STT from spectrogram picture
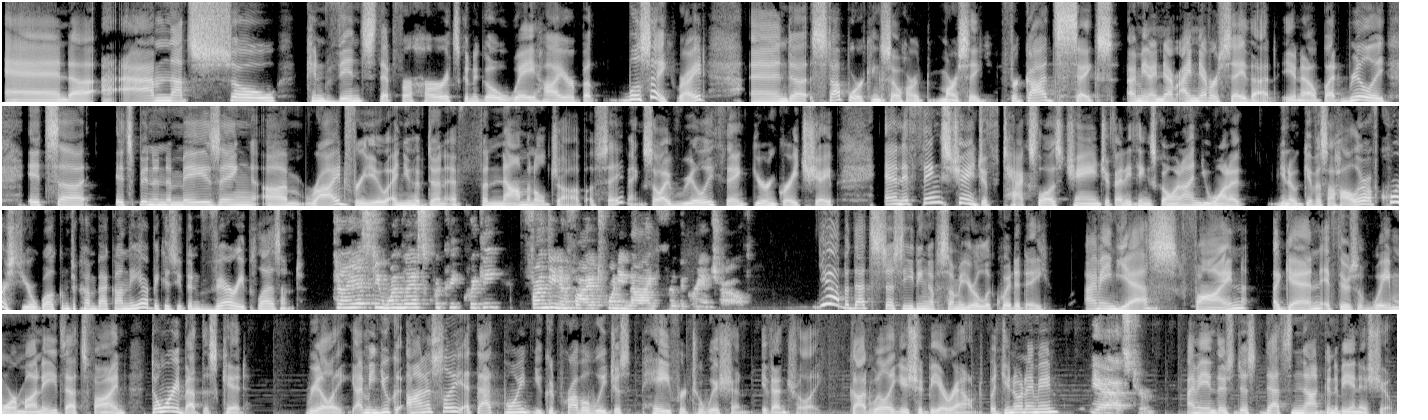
And uh, I'm not so convinced that for her it's going to go way higher, but we'll see, right? And uh, stop working so hard, Marcy. For God's sakes. I mean, I never, I never say that, you know, but really, it's uh, it's been an amazing um, ride for you, and you have done a phenomenal job of saving. So I really think you're in great shape. And if things change, if tax laws change, if anything's going on, you want to, you know, give us a holler. Of course, you're welcome to come back on the air because you've been very pleasant. Can I ask you one last quickie? Quickie funding a 529 for the grandchild. Yeah, but that's just eating up some of your liquidity. I mean, yes, fine. Again, if there's way more money, that's fine. Don't worry about this kid. Really? I mean, you could honestly, at that point, you could probably just pay for tuition eventually. God willing, you should be around. But you know what I mean? Yeah, that's true. I mean, there's just, that's not going to be an issue.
